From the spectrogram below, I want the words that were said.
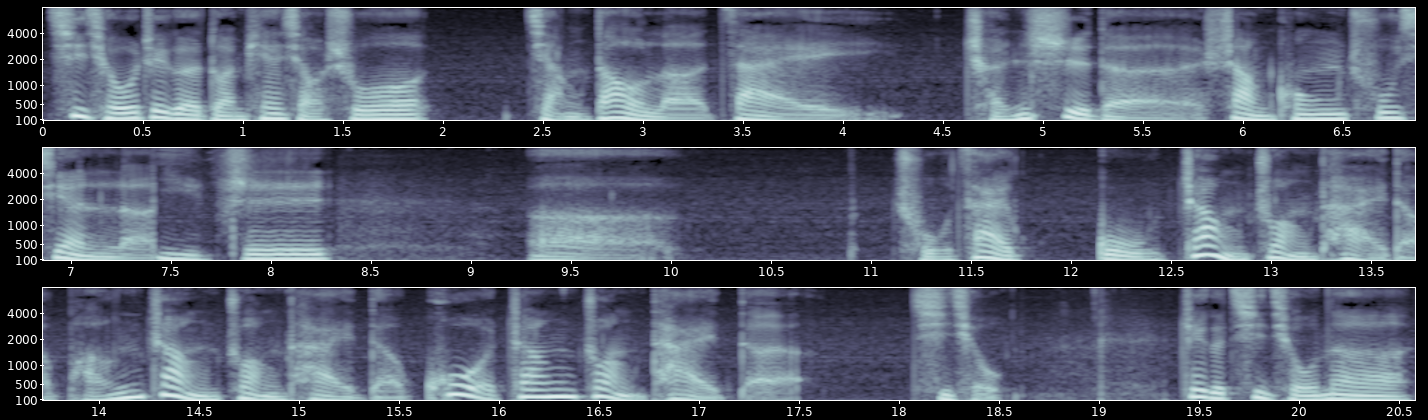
气球》这个短篇小说讲到了在城市的上空出现了一只。呃，处在鼓胀状态的、膨胀状态的、扩张状态的气球，这个气球呢，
